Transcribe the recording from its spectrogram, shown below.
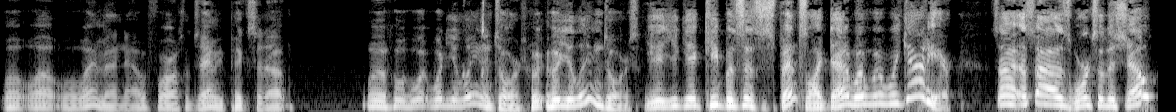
Well, well, well, wait a minute now before Uncle Jamie picks it up. Well, who, who, what are you leaning towards? Who, who, are you leaning towards? You, you get keep us in suspense like that. What, what we got here? So that's how this works on the show.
